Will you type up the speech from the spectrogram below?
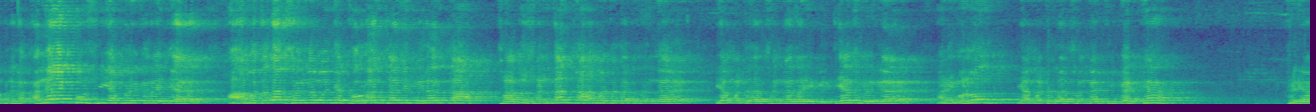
आपल्याला अनेक गोष्टी यापुढे करायच्या आहेत. हा मतदारसंघ म्हणजे थोरांचा आणि वीरांचा साधू संतांचा हा मतदारसंघ आहे. या मतदारसंघाला एक इतिहास वेगळा आहे. आणि म्हणून या मतदारसंघाची व्याख्या खऱ्या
